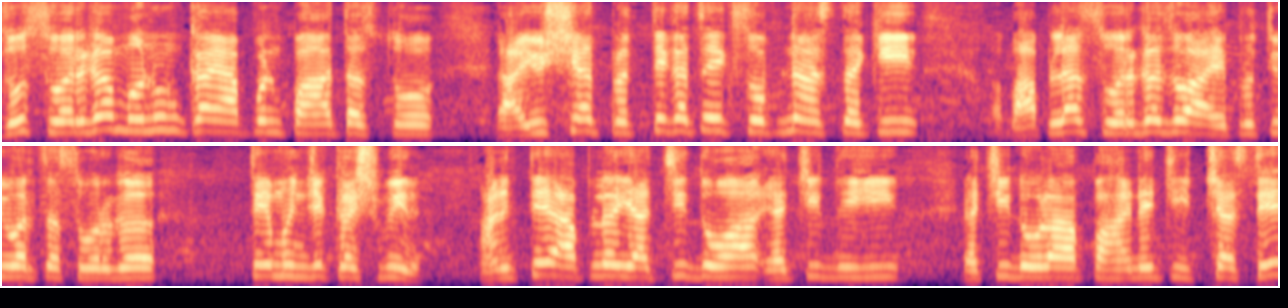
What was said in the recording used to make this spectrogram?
जो स्वर्ग म्हणून काय आपण पाहत असतो आयुष्यात प्रत्येकाचं एक स्वप्न असतं की आपला स्वर्ग जो आहे पृथ्वीवरचा स्वर्ग ते म्हणजे काश्मीर. आणि ते आपलं याची दोहा याची ही याची डोळा पाहण्याची इच्छा असते.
